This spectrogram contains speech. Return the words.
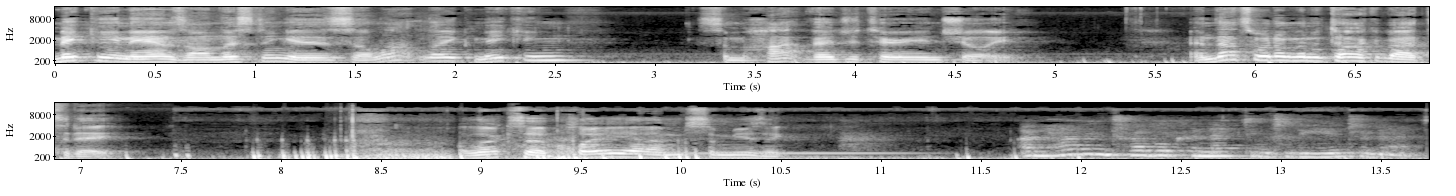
Making an Amazon listing is a lot like making some hot vegetarian chili. And that's what I'm going to talk about today. Alexa, play um, some music. I'm having trouble connecting to the internet.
